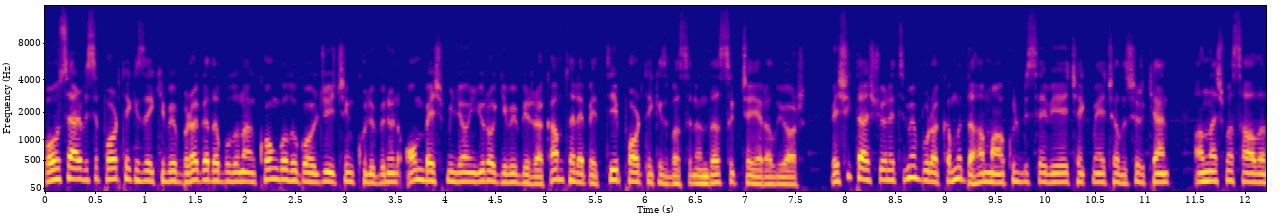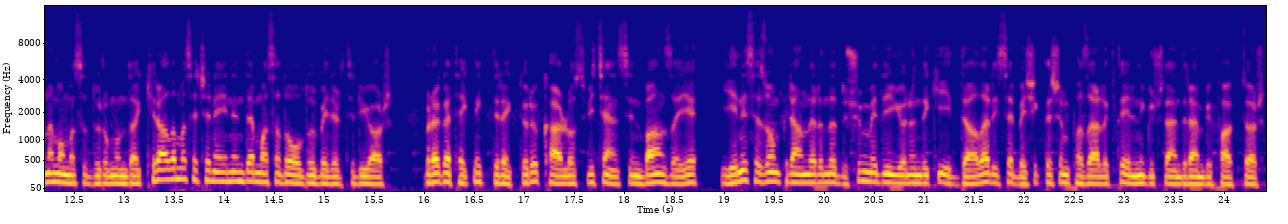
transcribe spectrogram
Bonservisi Portekiz ekibi Braga'da bulunan Kongolu golcü için kulübünün 15 milyon euro gibi bir rakam talep ettiği Portekiz basınında sıkça yer alıyor. Beşiktaş yönetimi bu rakamı daha makul bir seviyeye çekmeye çalışırken anlaşma sağlanamaması durumunda kiralama seçeneğinin de masada olduğu belirtiliyor. Braga Teknik Direktörü Carlos Vicens'in Banza'yı yeni sezon planlarında düşünmediği yönündeki iddialar ise Beşiktaş'ın pazarlıkta elini güçlendiren bir faktör.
